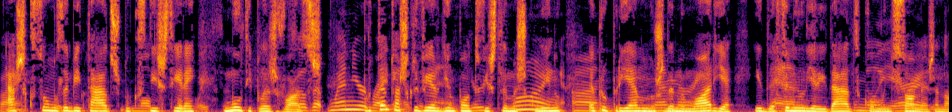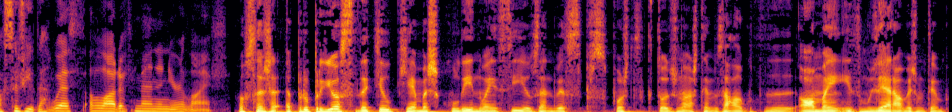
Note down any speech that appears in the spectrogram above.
Acho que somos habitados pelo que se diz serem múltiplas vozes. Portanto, ao escrever de um ponto de vista masculino, apropriamos-nos da memória e da familiaridade com muitos homens na nossa vida. Ou seja, apropriou-se daquilo que é masculino em si, usando esse pressuposto de que todos nós temos algo de homem e de mulher ao mesmo tempo tempo?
